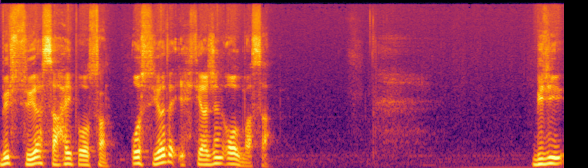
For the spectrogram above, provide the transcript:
bir suya sahip olsan, o suya da ihtiyacın olmasa, biri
